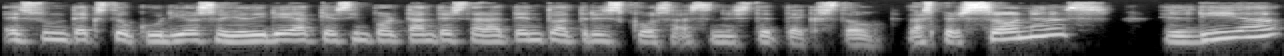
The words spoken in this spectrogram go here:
es un texto curioso. Yo diría que es importante estar atento a tres cosas en este texto. Las personas, el día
